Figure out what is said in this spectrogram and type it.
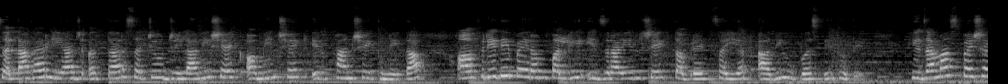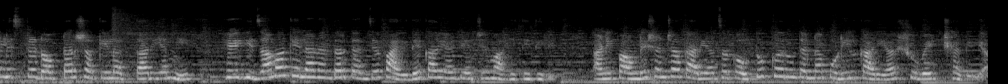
सल्लागार रियाज अत्तार सचिव जिलानी शेख अमीन शेख इरफान शेख नेता आफ्रिदी पेरमपल्ली इस्राईल शेख तबरेज सय्यद आदी उपस्थित होते. हिजामा स्पेशलिस्ट डॉक्टर शकील अत्तार यांनी हे हिजामा केल्यानंतर त्यांचे फायदे काय आहेत याची माहिती दिली. आणि फाउंडेशनच्या कार्याचं कौतुक करून त्यांना पुढील कार्यात शुभेच्छा दिल्या.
